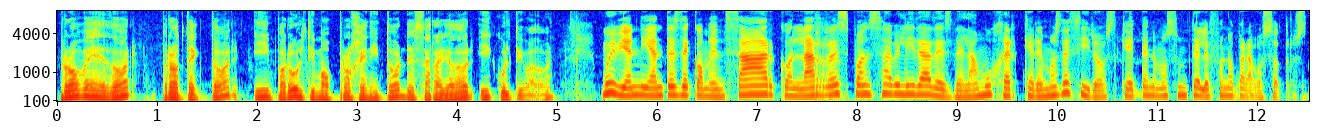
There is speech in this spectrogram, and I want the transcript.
proveedor, protector y por último progenitor, desarrollador y cultivador. Muy bien, y antes de comenzar con las responsabilidades de la mujer, queremos deciros que tenemos un teléfono para vosotros.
